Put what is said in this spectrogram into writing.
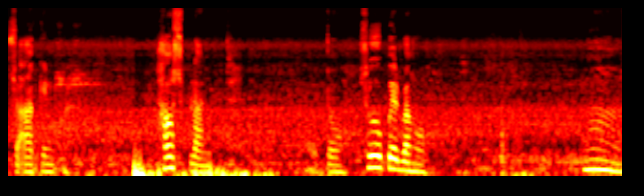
sa akin. House plant. Ito. Super bango. Hmm.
